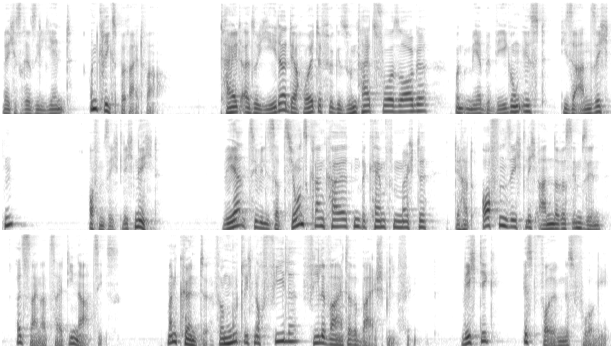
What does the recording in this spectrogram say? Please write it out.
welches resilient und kriegsbereit war. Teilt also jeder, der heute für Gesundheitsvorsorge und mehr Bewegung ist, diese Ansichten? Offensichtlich nicht. Wer Zivilisationskrankheiten bekämpfen möchte, der hat offensichtlich anderes im Sinn als seinerzeit die Nazis. Man könnte vermutlich noch viele, viele weitere Beispiele finden. Wichtig ist folgendes Vorgehen.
